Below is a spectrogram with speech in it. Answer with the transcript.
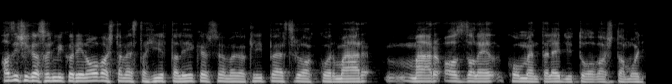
Az is igaz, hogy mikor én olvastam ezt a hírt a Lakersről, meg a Clippersről, akkor már, már azzal a kommentel együtt olvastam, hogy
